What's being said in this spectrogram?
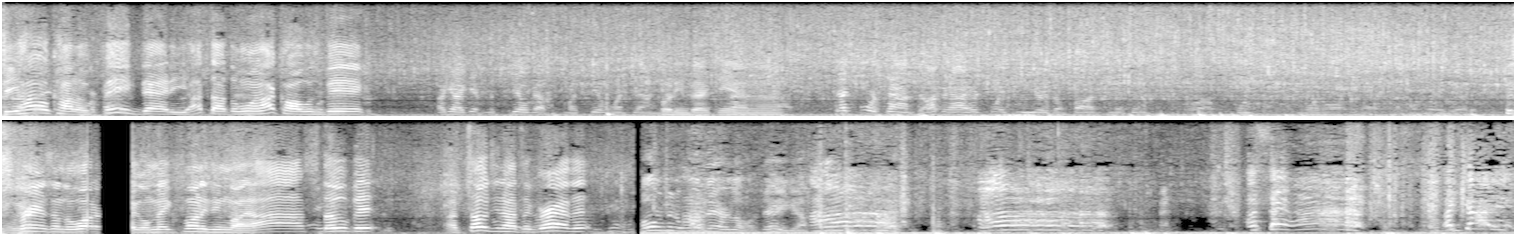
D Hall caught a big daddy. I thought the one I caught was big. I gotta get my steel. Got my steel went down. Put him back in, man. That's four times though. I've been out here 22 years. I'm fine smithing. Well, one off of that. One way or the other. His friends underwater going to make fun of him like, ah, stupid. I told you not to grab it. Hold him in the water there, little. There you go. Ah! Ah! I said, ah! I got it!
